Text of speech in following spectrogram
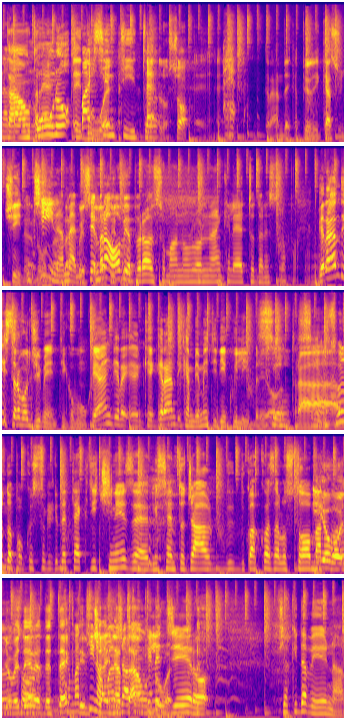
Chinatown, Chinatown 1 e 2. Mai sentito. Eh, lo so, è un grande campione di caso in Cina. In Cina, beh, mi sembra latitudini. ovvio, però insomma non l'ho neanche letto da nessuna parte. Grandi stravolgimenti comunque, anche, anche grandi cambiamenti di equilibrio Sì, tra... sì, solo dopo questo detective cinese mi sento già qualcosa allo stomaco. Io voglio lo so. vedere Detective Stamattina ho mangiato Chinatown anche 2. leggero. Fiocchi d'avena.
